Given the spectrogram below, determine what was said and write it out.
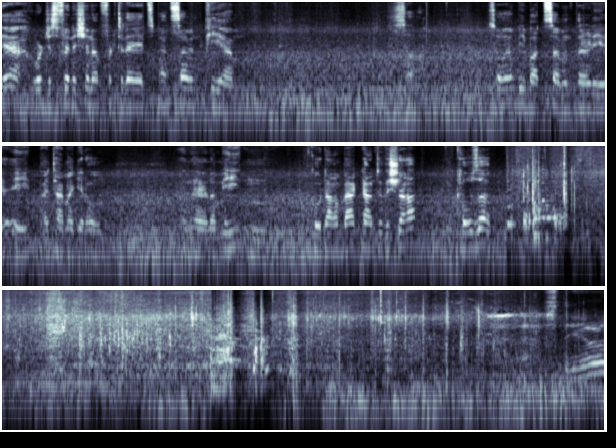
yeah, we're just finishing up for today. It's about 7 p.m. So, so it'll be about 7.30 to 8 by the time I get home. And then I'm eating, go down back down to the shop and close up. They are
